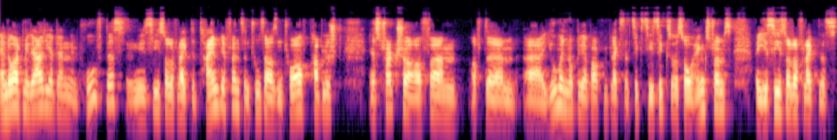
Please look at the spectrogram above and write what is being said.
And Ohad Medalia then improved this, and you see sort of like the time difference. In 2012, published a structure of um, of the um, uh, human nuclear pore complex at 66 or so angstroms, where you see sort of like this,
